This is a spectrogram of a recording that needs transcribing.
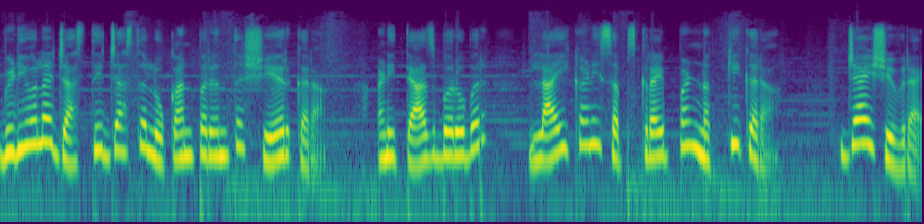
व्हिडिओला जास्तीत जास्त लोकांपर्यंत शेअर करा आणि त्याचबरोबर लाईक आणि सबस्क्राईब पण नक्की करा. जय शिवराय.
